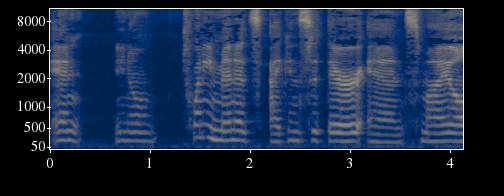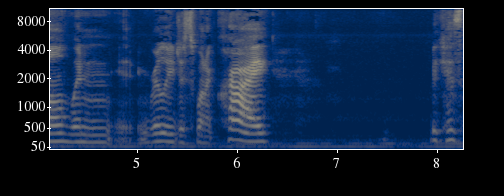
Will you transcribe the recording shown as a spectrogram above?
And, you know, 20 minutes I can sit there and smile when I really just want to cry because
